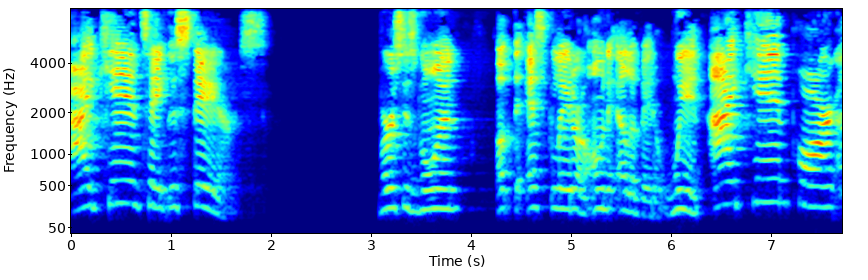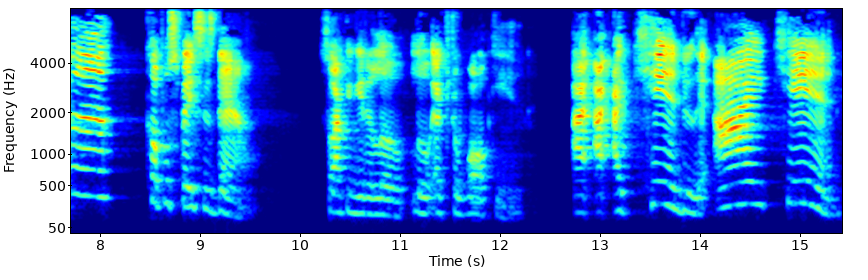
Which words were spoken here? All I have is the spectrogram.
I can take the stairs versus going up the escalator or on the elevator. When I can park a uh, couple spaces down so I can get a little little extra walk in. I, I, I can do that. I can.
